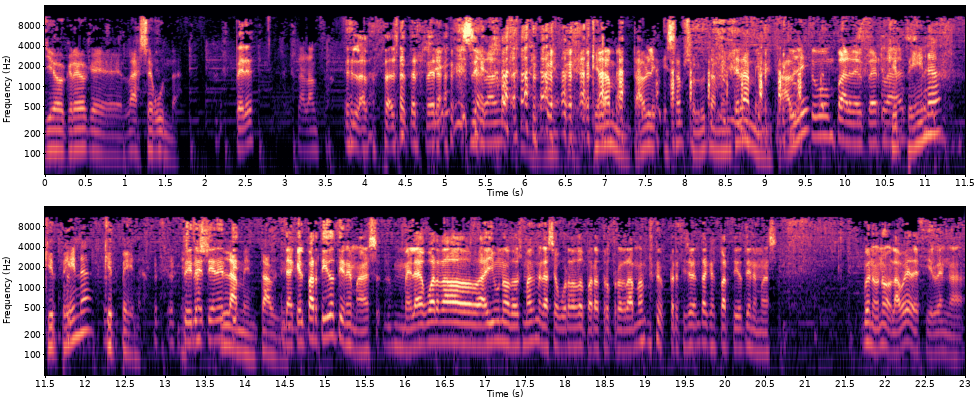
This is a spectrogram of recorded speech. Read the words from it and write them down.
Yo creo que la segunda. Pérez, La lanza. la lanza es la tercera. Sí. La lanza. Qué lamentable, es absolutamente lamentable. Tuvo un par de perlas. Qué pena, qué pena, qué pena. Esto Tiene- es tiene- lamentable. De aquel partido tiene más. Me la he guardado, hay uno o dos más, me las he guardado para otro programa, pero precisamente aquel partido tiene más. Bueno, no, la voy a decir, venga.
